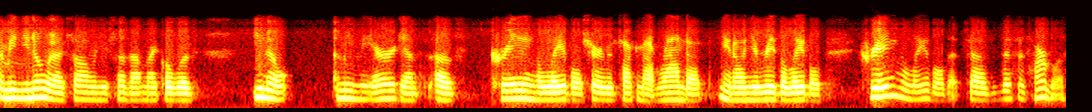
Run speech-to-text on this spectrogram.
I mean, you know what I saw when you said that, Michael, was, you know, I mean, the arrogance of creating a label. Cheri was talking about Roundup, you know, and you read the label, creating a label that says this is harmless.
